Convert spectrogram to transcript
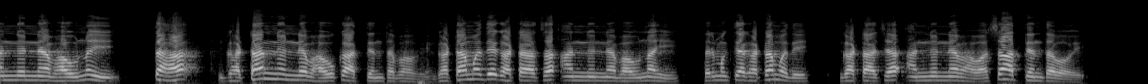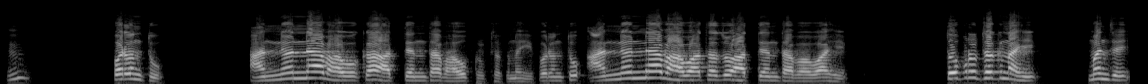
अन्योन्य भाव नाही तहा घटान्योन्य भाव का अत्यंत भाव आहे. घटामध्ये घटाचा अन्योन्य भाव नाही तर मग त्या घटामध्ये घटाच्या अन्योन्य भावाचा अत्यंत भाव आहे. परंतु अन्योन्या भाव का अत्यंता भाव पृथक नाही. परंतु अन्योन्या भावाचा जो अत्यंता भाव आहे तो पृथक नाही. म्हणजे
